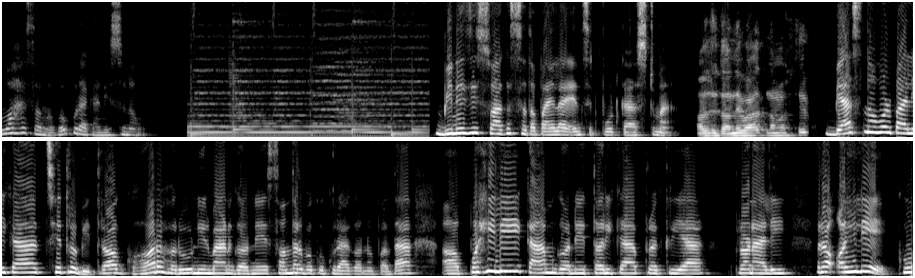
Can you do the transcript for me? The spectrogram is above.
उहाँसँगको कुराकानी सुनौ। विनयजी स्वागत छ तपाईँलाई एनसेट पोडकास्टमा। हजुर धन्यवाद नमस्ते। ब्यास नगरपालिका क्षेत्रभित्र घरहरू निर्माण गर्ने सन्दर्भको कुरा गर्नुपर्दा पहिले काम गर्ने तरिका प्रक्रिया प्रणाली र अहिलेको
